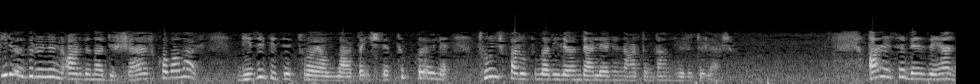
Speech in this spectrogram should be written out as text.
bir öbürünün ardına düşer, kovalar. Dizi dizi Troyalılar da işte tıpkı öyle tunç parıltılarıyla önderlerinin ardından yürüdüler.'' Ares'e benzeyen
